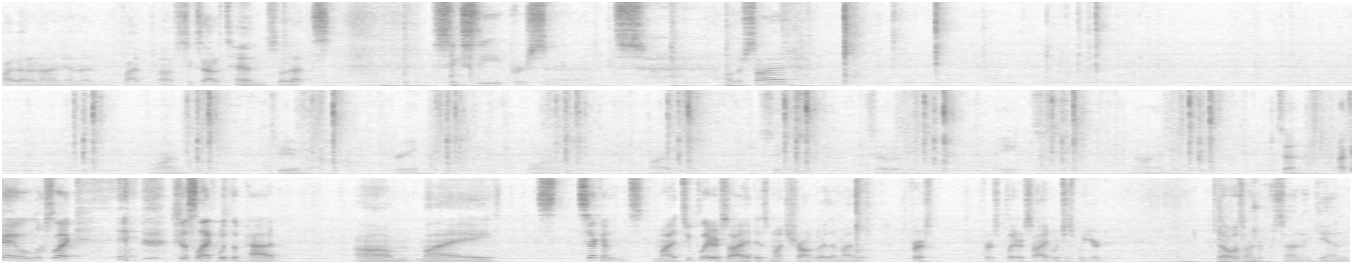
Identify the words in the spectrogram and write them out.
five out of nine, and then five, uh, six out of ten. So that's sixty percent. Other side. One, two, three, four, five, six, seven, eight, nine, ten. Okay, it looks like just like with the pad, um, my second, my two-player side is much stronger than my first first player side, which is weird. So that was 100% again.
